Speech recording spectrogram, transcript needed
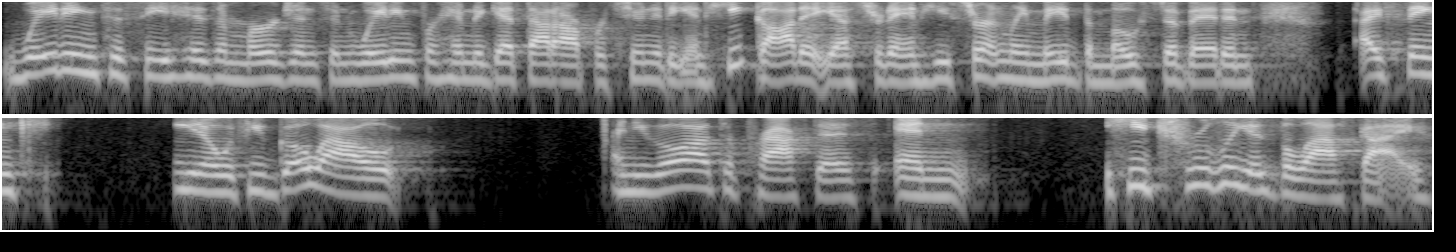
waiting to see his emergence and waiting for him to get that opportunity. And he got it yesterday and he certainly made the most of it. And I think, you know, if you go out and you go out to practice and he truly is the last guy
